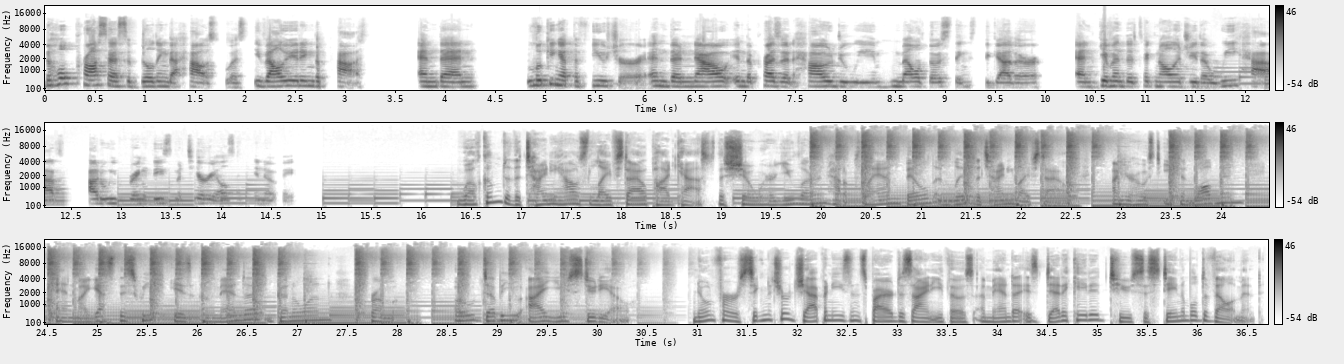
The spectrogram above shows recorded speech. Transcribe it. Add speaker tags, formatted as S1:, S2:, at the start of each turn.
S1: the whole process of building the house was evaluating the past and then looking at the future. And then now in the present how do we meld those things together? And given the technology that we have how do we bring these materials and innovate?
S2: Welcome to the Tiny House Lifestyle Podcast, the show where you learn how to plan, build, and live the tiny lifestyle. I'm your host, Ethan Waldman, and my guest this week is Amanda Gunawan from OWIU Studio. Known for her signature Japanese inspired design ethos, Amanda is dedicated to sustainable development.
